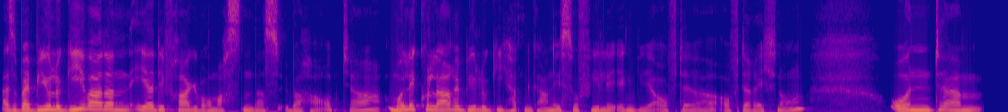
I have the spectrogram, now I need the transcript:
Also bei Biologie war dann eher die Frage, warum machst du denn das überhaupt? Ja? Molekulare Biologie hatten gar nicht so viele irgendwie auf der, auf der Rechnung. Und ähm,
